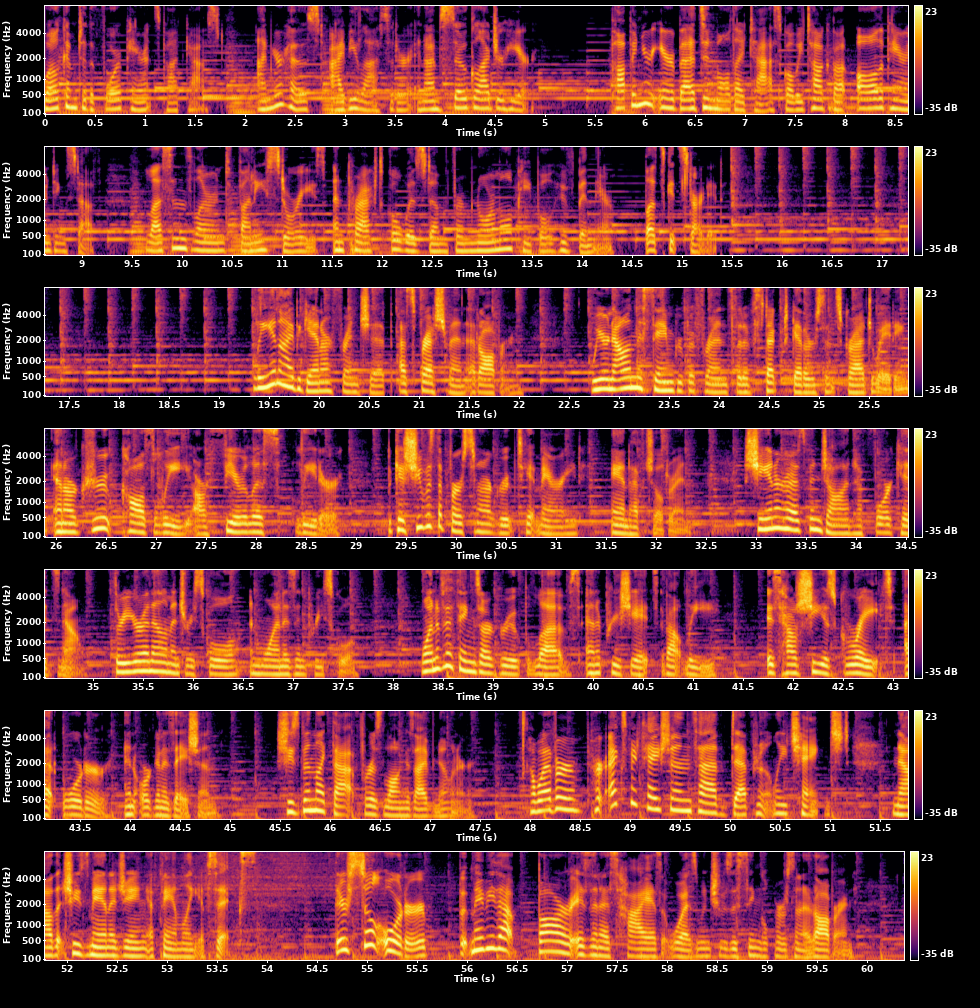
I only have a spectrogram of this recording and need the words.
Welcome to the Four Parents Podcast. I'm your host, Ivy Lassiter, and I'm so glad you're here. Pop in your earbuds and multitask while we talk about all the parenting stuff lessons learned, funny stories, and practical wisdom from normal people who've been there. Let's get started. Lee and I began our friendship as freshmen at Auburn. We are now in the same group of friends that have stuck together since graduating, and our group calls Lee our fearless leader because she was the first in our group to get married and have children. She and her husband John have four kids now. Three are in elementary school, and one is in preschool. One of the things our group loves and appreciates about Lee is how she is great at order and organization. She's been like that for as long as I've known her. However, her expectations have definitely changed now that she's managing a family of six. There's still order, but maybe that bar isn't as high as it was when she was a single person at Auburn.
